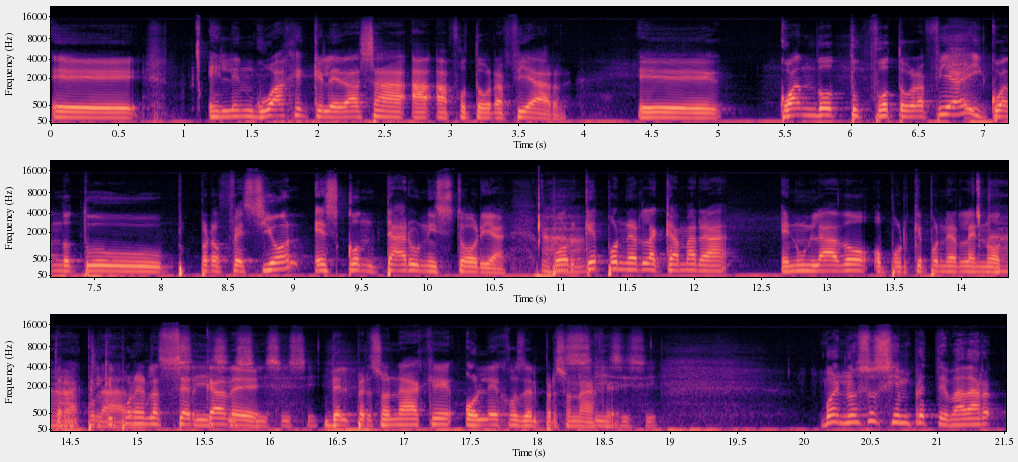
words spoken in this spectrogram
eh, el lenguaje que le das a, a- a fotografiar. eh, cuando tu fotografía y cuando tu profesión es contar una historia. ¿Por qué poner la cámara en un lado o por qué ponerla en otra? Ah, ¿Por qué ponerla cerca sí, de, sí, sí, sí. del personaje o lejos del personaje? Sí, sí, sí. Bueno, eso siempre te va a dar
